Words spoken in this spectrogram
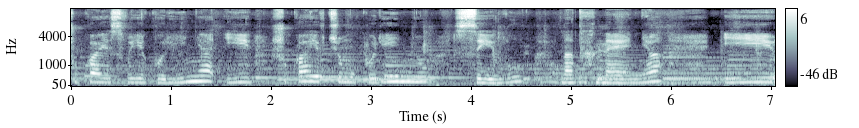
шукає своє коріння і шукає в цьому корінню силу, натхнення і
